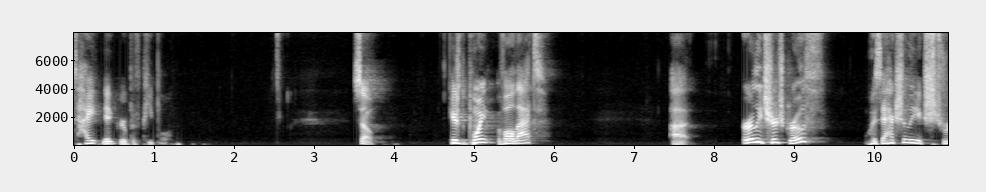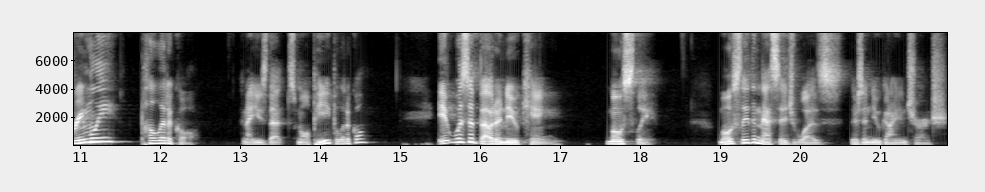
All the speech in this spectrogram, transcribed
tight knit group of people. So, here's the point of all that uh, early church growth was actually extremely political. And I use that small p, political. It was about a new king, mostly. Mostly the message was there's a new guy in charge.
